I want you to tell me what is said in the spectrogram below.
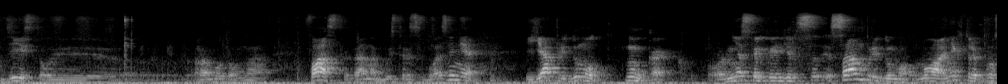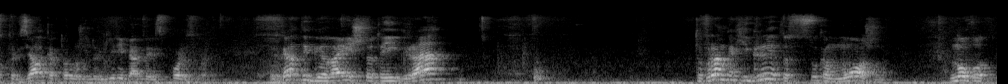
действовал и работал на фасты, да, на быстрое соблазнение, я придумал, ну как, несколько игр сам придумал, ну а некоторые просто взял, которые уже другие ребята использовали. И когда ты говоришь, что это игра, то в рамках игры это, сука, можно. Но вот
